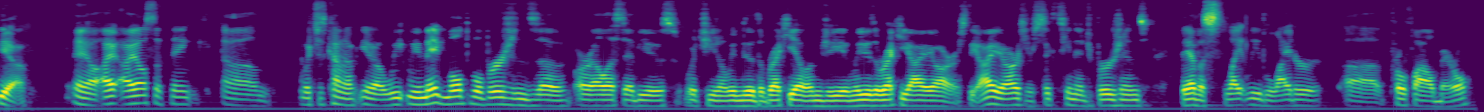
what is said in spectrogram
Yeah. Yeah, I, I also think, um, which is kind of, you know, we, we make multiple versions of our LSWs, which, you know, we do the Recce LMG and we do the Recce IARs. The IARs are 16 inch versions. They have a slightly lighter uh, profile barrel.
